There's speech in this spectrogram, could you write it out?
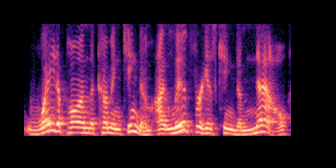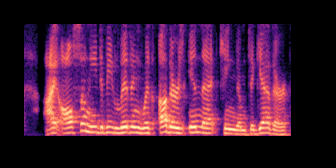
wait upon the coming kingdom, I live for his kingdom now. I also need to be living with others in that kingdom together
